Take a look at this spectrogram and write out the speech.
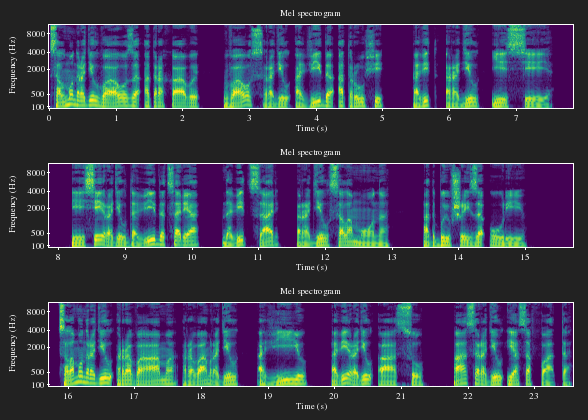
Салмон родил Ваоза от Рахавы, Ваос родил Авида от Руфи, Авид родил Иесея. Иесей родил Давида, царя, Давид, царь, родил Соломона, отбывший за Урию. Соломон родил Раваама, Раваам родил Авию, Авия родил Асу, Аса родил Иосафата.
